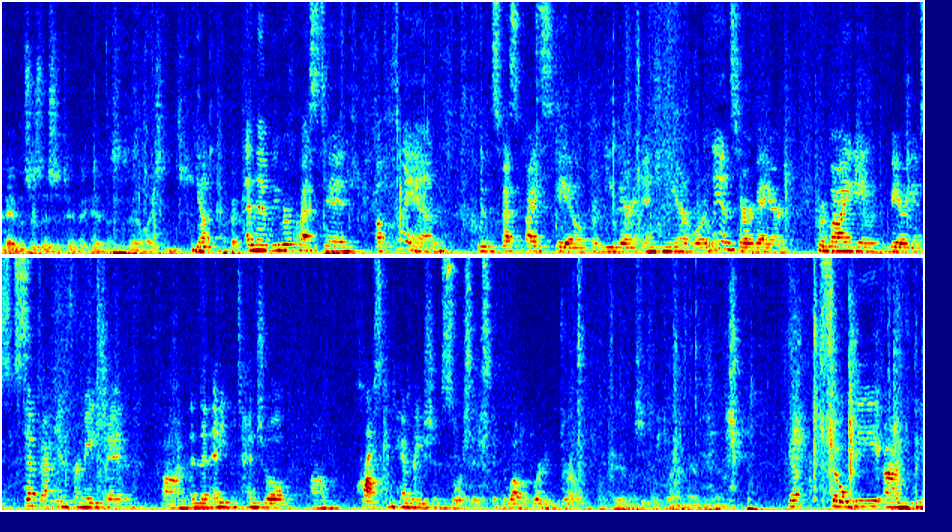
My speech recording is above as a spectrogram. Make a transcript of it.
Okay, this is their certificate, this is their license. Yep. Okay. And then we requested a plan with a specified scale from either an engineer or a land surveyor, providing various setback information, um, and then any potential um, cross-contamination sources if the well were to be drilled. Okay, and this is the plan here. at the end. Yep, so we, um, we,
